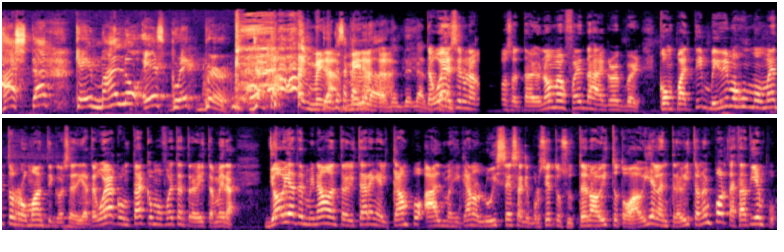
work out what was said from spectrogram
Hashtag, qué malo es Greg Bird. Ya está. Mira, de te voy a decir una cosa, Octavio, no me ofendas a Greg Bird. Vivimos un momento romántico ese día. Te voy a contar cómo fue esta entrevista. Mira, yo había terminado de entrevistar en el campo al mexicano Luis César, que por cierto, si usted no ha visto todavía la entrevista, no importa, está a tiempo.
